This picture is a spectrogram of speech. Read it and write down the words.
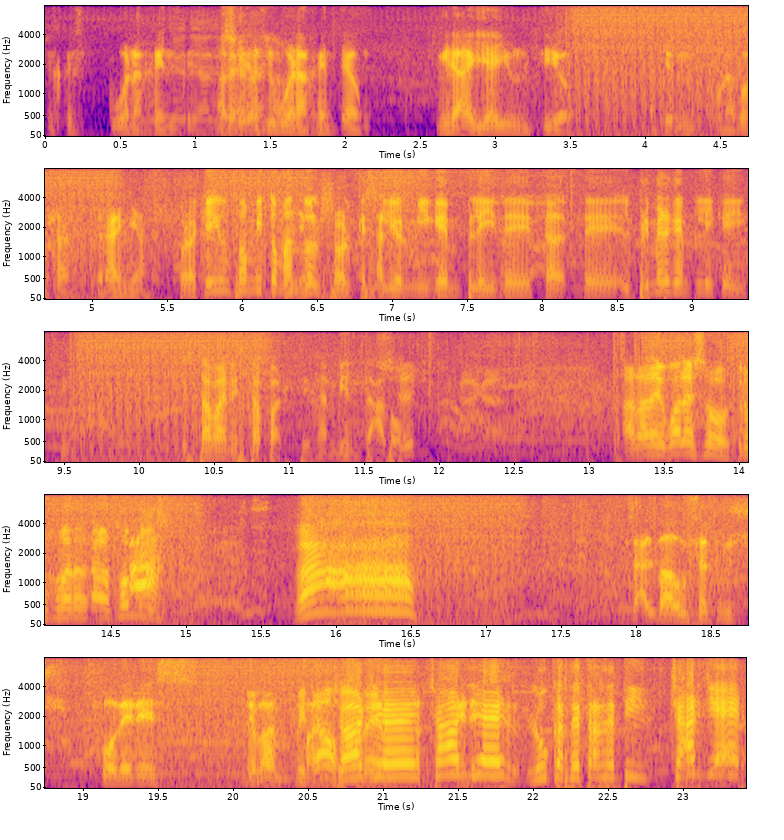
Es que es buena gente. A ver, yo soy buena gente aún. Mira, ahí hay un tío haciendo una cosa extraña. Por aquí hay un zombie tomando Coño. el sol que salió en mi gameplay de, El primer gameplay que hice. Estaba en esta parte, ambientado. ¿Sí? Ahora da igual eso, tenemos que matar a los zombies. ¡Ah! Salva, usa tus poderes de Batman. pitado. ¡Charger! ¡Charger! ¡Lucas detrás de ti! ¡Charger!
